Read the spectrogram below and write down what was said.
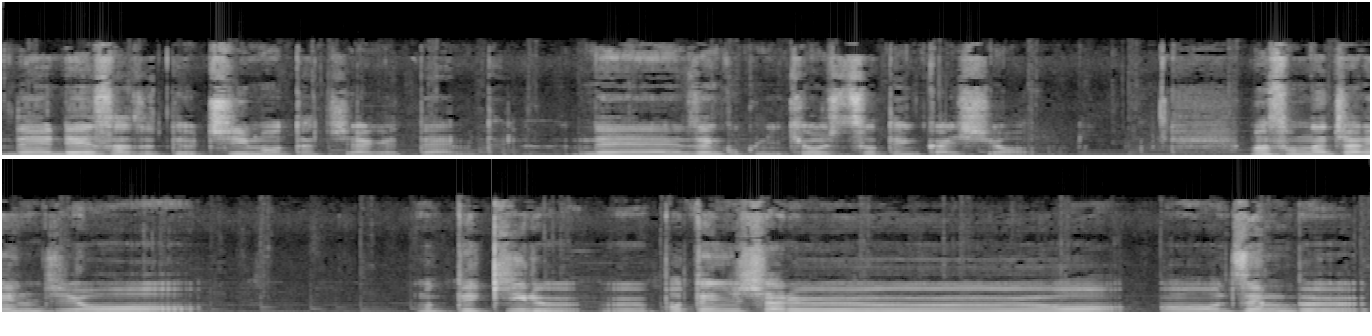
でレーサーズっていうチームを立ち上げてみたいな。で全国に教室を展開しよう。まあそんなチャレンジをもうできるポテンシャルを全部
